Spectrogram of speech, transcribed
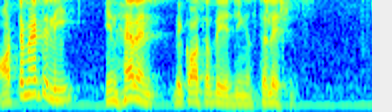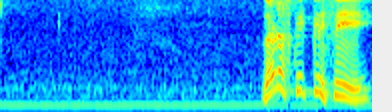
automatically inherent because of the aging installations. Let us quickly see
